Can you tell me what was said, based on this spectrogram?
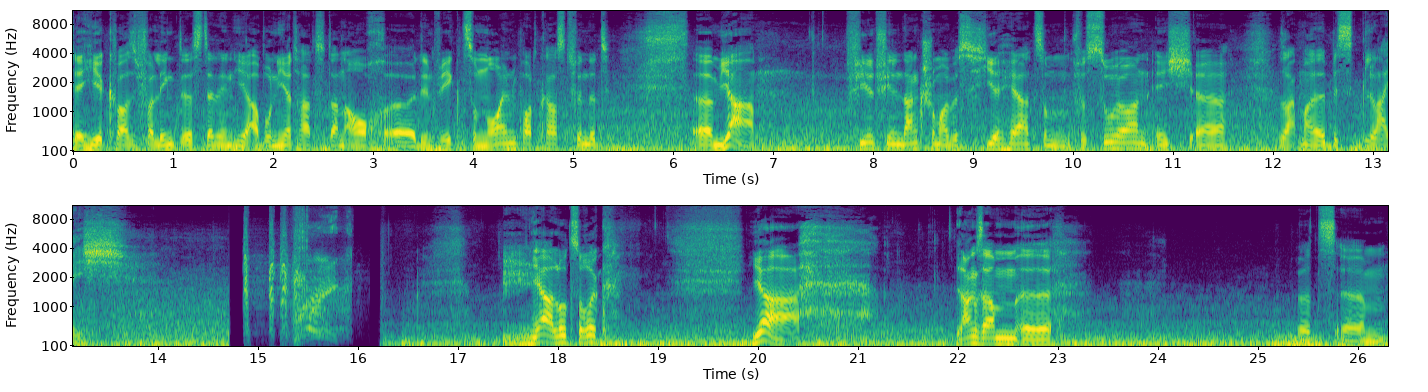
der hier quasi verlinkt ist, der den hier abonniert hat, dann auch äh, den Weg zum neuen Podcast findet. Ähm, ja, vielen, vielen Dank schon mal bis hierher zum, fürs Zuhören. Ich äh, sag mal bis gleich. Ja, hallo zurück. Ja, langsam äh, wird's. Ähm,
